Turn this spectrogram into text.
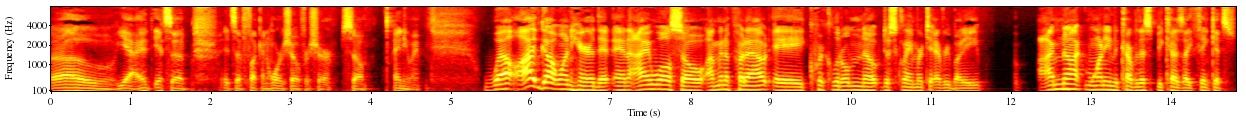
Oh yeah, it, it's a it's a fucking horror show for sure. So anyway, well, I've got one here that, and I will. So I'm going to put out a quick little note disclaimer to everybody. I'm not wanting to cover this because I think it's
